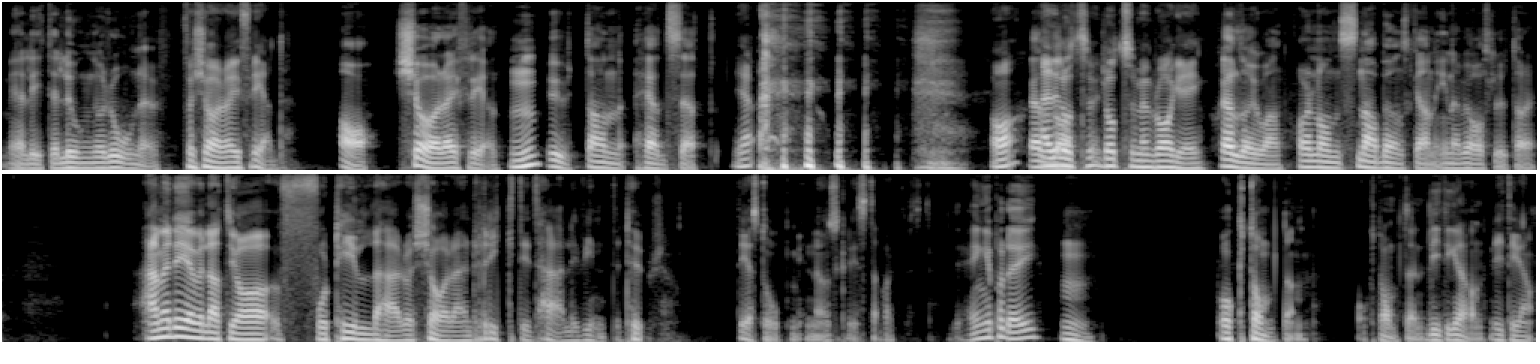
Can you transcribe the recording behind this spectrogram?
med lite lugn och ro nu. Får köra i fred. Ja, köra i fred Mm. utan headset. Ja. ja, Själv det då? låter, låter som en bra grej. Själv då Johan, har du någon snabb önskan innan vi avslutar? Ja, men det är väl att jag får till det här och köra en riktigt härlig vintertur. Det står på min önskelista faktiskt. Det hänger på dig Mm. Och tomten, och tomten lite grann. lite grann.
